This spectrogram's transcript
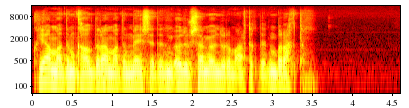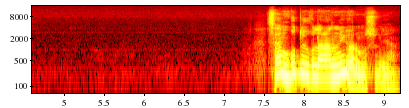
Kıyamadım, kaldıramadım. Neyse dedim ölürsem ölürüm artık dedim bıraktım. Sen bu duyguları anlıyor musun ya?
